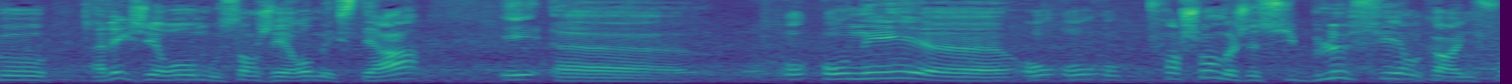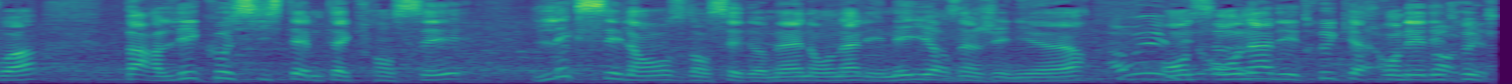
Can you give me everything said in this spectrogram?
Co avec Jérôme ou sans Jérôme, etc. Et euh, on, est, euh, franchement, moi, je suis bluffé encore une fois par l'écosystème tech français, l'excellence dans ces domaines. On a les meilleurs ingénieurs, ah on, a des trucs, on a des trucs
